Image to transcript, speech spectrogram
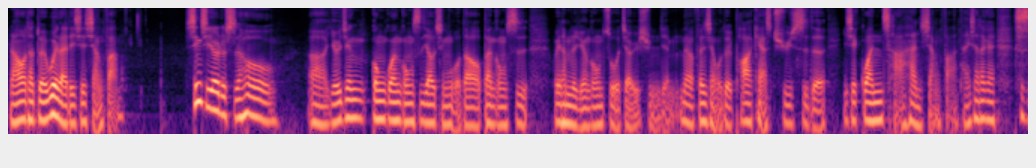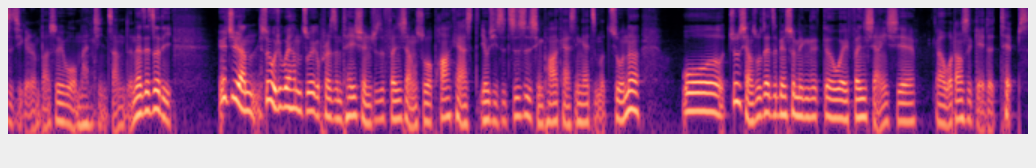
然后他对未来的一些想法。星期二的時候，呃，有一間公關公司邀請我到辦公室為他們的員工做教育訓練，那分享我對 podcast 趨勢的一些觀察和想法。台下大概四十幾個人吧，所以我蠻緊張的。那在這裡，因為既然，所以我就為他們做一個 presentation，就是分享說 podcast，尤其是知識型 podcast 應該怎麼做。那我就想說，在這邊順便跟各位分享一些，呃，我當時給的 tips。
